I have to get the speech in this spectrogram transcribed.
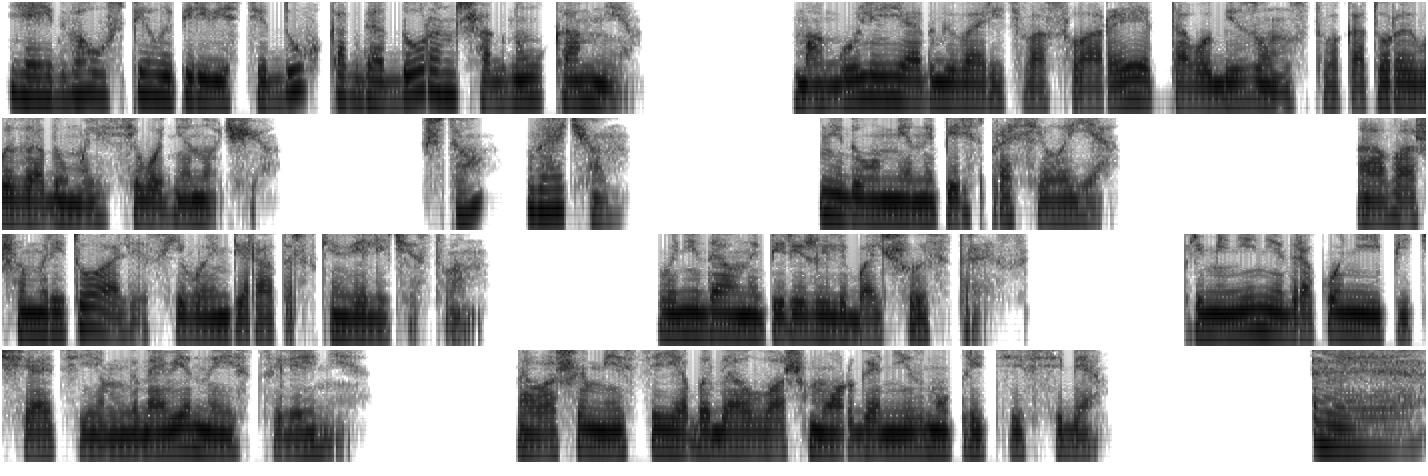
Я едва успела перевести дух, когда Доран шагнул ко мне. «Могу ли я отговорить вас, Лоре, от того безумства, которое вы задумали сегодня ночью?» «Что? Вы о чем? недоуменно переспросила я. «О вашем ритуале с его императорским величеством. Вы недавно пережили большой стресс. Применение драконьей печати и мгновенное исцеление. На вашем месте я бы дал вашему организму прийти в себя». «Э-э...»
